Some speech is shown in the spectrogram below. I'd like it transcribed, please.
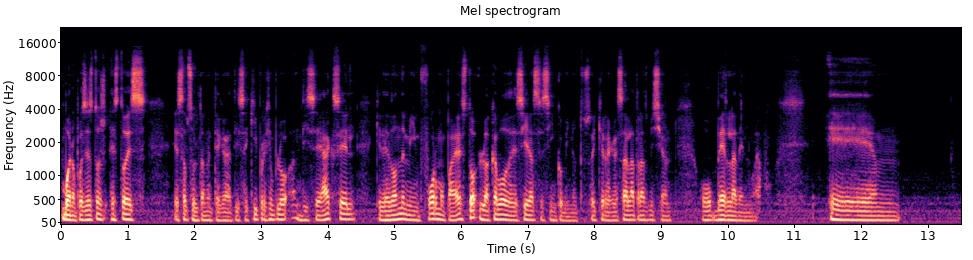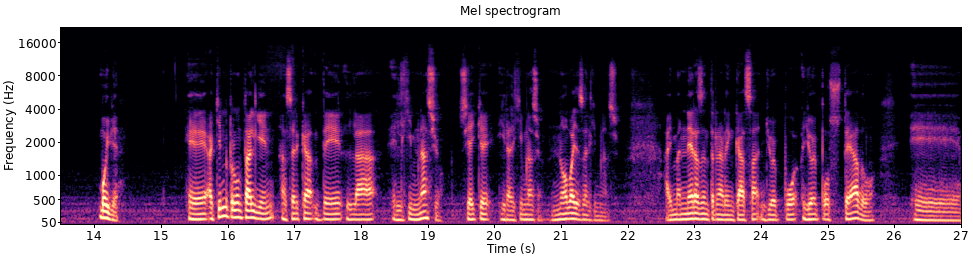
bueno, pues esto, esto es, es absolutamente gratis. Aquí, por ejemplo, dice Axel que de dónde me informo para esto, lo acabo de decir hace cinco minutos. Hay que regresar a la transmisión o verla de nuevo. Em, muy bien. Eh, aquí me pregunta alguien acerca del el gimnasio, si hay que ir al gimnasio. No vayas al gimnasio. Hay maneras de entrenar en casa. Yo he, yo he posteado eh,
